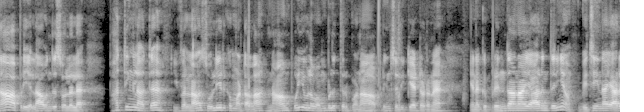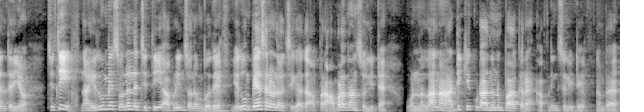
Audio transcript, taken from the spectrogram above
நான் அப்படியெல்லாம் வந்து சொல்லலை. பார்த்தீங்களா அத்தை? இவெல்லாம் சொல்லியிருக்க மாட்டாலாம் நான் போய் இவ்வளோ வம்புழுத்திருப்பேனா? அப்படின்னு சொல்லி கேட்ட உடனே எனக்கு பிருந்தானா யாருன்னு தெரியும்? விஜய்னா யாருன்னு தெரியும்? சித்தி நான் எதுவுமே சொல்லலை சித்தி அப்படின்னு சொல்லும்போது எதுவும் பேசுகிறவளை வச்சுக்காத. அப்புறம் அவளை தான் சொல்லிட்டேன். உன்னெல்லாம் நான் அடிக்கக்கூடாதுன்னு பார்க்குறேன் அப்படின்னு சொல்லிட்டு நம்ம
